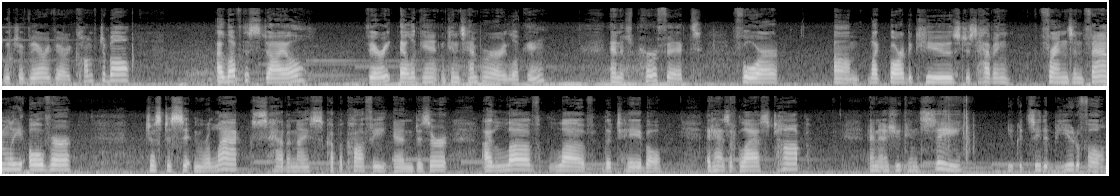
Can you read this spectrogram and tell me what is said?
which are very, very comfortable. I love the style. Very elegant and contemporary looking and it's perfect for um, like barbecues, just having friends and family over, just to sit and relax, have a nice cup of coffee and dessert. I love, love the table. It has a glass top, and as you can see, you could see the beautiful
